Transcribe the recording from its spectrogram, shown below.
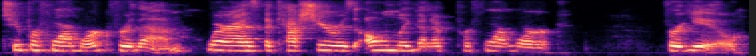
to perform work for them, whereas the cashier is only going to perform work for you.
